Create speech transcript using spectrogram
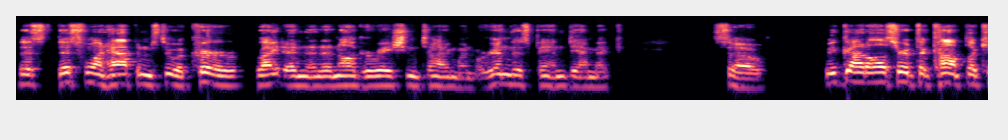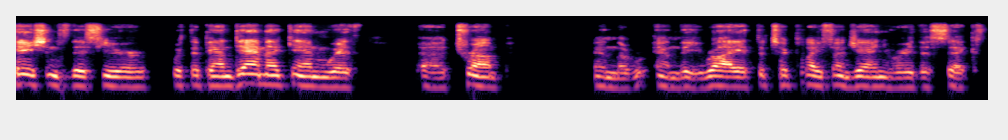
this this one happens to occur right at an inauguration time when we're in this pandemic. So we've got all sorts of complications this year with the pandemic and with uh, Trump and the and the riot that took place on January the sixth.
